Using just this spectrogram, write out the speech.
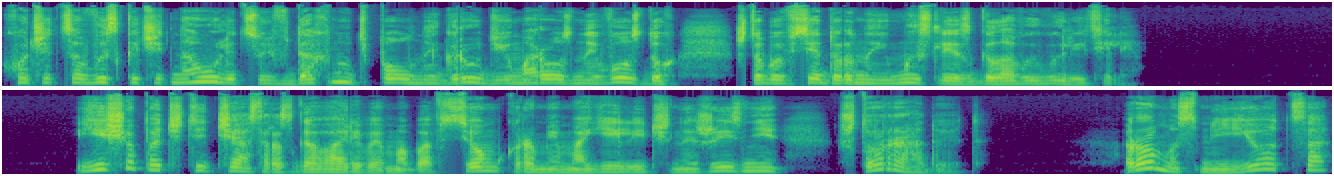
Хочется выскочить на улицу и вдохнуть полной грудью морозный воздух, чтобы все дурные мысли из головы вылетели. Еще почти час разговариваем обо всем, кроме моей личной жизни, что радует. Рома смеется,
